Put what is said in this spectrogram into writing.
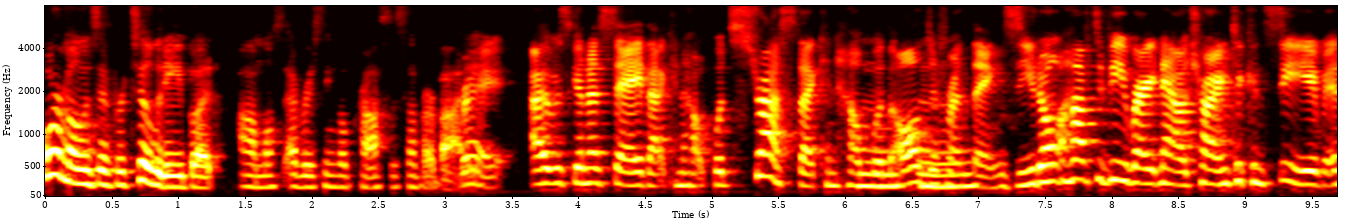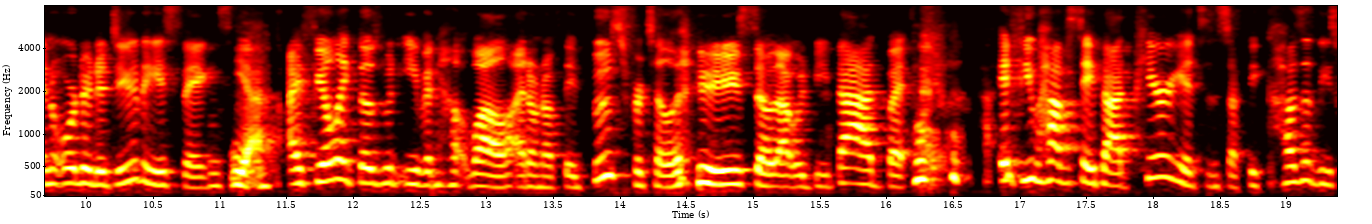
hormones and fertility, but almost every single process of our body. Right. I was going to say that can help with stress, that can help mm-hmm. with all different mm-hmm. things. You don't have to be right now trying to conceive in order to do these things. Yeah. I feel like those would even help. Well, I don't know if they boost fertility, so that would be bad, but if you have say bad periods and stuff because of these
